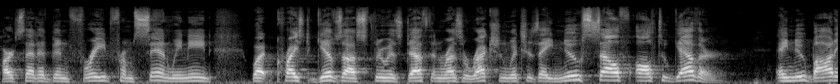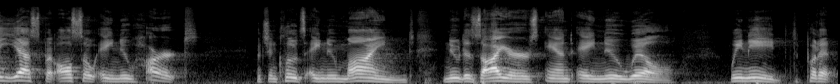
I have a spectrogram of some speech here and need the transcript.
hearts that have been freed from sin. We need, what Christ gives us through his death and resurrection, which is a new self altogether. A new body, yes, but also a new heart, which includes a new mind, new desires, and a new will. We need, to put it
